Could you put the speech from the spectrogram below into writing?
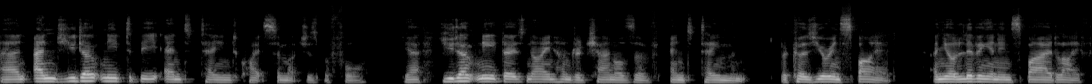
And and you don't need to be entertained quite so much as before. Yeah. You don't need those 900 channels of entertainment because you're inspired and you're living an inspired life.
